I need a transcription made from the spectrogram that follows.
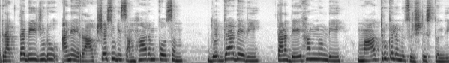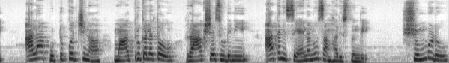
రక్తబీజుడు అనే రాక్షసుడి సంహారం కోసం దుర్గాదేవి తన దేహం నుండి మాతృకలను సృష్టిస్తుంది. అలా పుట్టుకొచ్చిన మాతృకలతో రాక్షసుడిని అతని సేనను సంహరిస్తుంది. శుంభుడు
